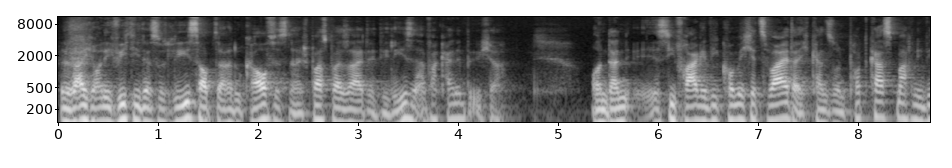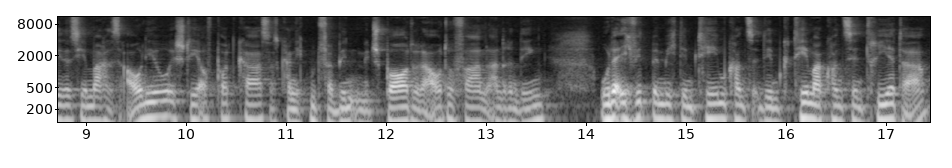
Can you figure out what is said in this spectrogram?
Das ist eigentlich auch nicht wichtig, dass du es liest. Hauptsache, du kaufst es. Nein, Spaß beiseite. Die lesen einfach keine Bücher. Und dann ist die Frage, wie komme ich jetzt weiter? Ich kann so einen Podcast machen, wie wir das hier machen. Das ist Audio. Ich stehe auf Podcast. Das kann ich gut verbinden mit Sport oder Autofahren und anderen Dingen. Oder ich widme mich dem, Thema konzentrierter.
